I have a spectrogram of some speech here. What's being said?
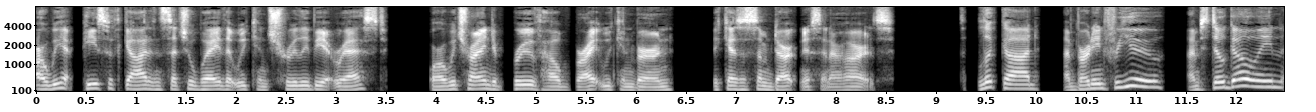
Are we at peace with God in such a way that we can truly be at rest? Or are we trying to prove how bright we can burn because of some darkness in our hearts? Look, God, I'm burning for you. I'm still going.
